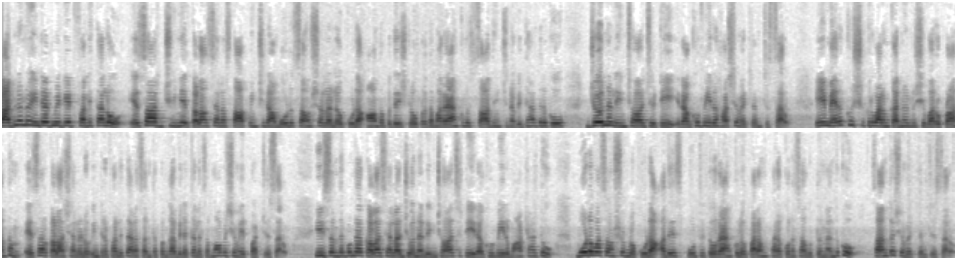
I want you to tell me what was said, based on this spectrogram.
కర్నూలు ఇంటర్మీడియట్ ఫలితాల్లో ఎస్ఆర్ జూనియర్ కళాశాల స్థాపించిన మూడు సంవత్సరాలలో కూడా ఆంధ్రప్రదేశ్లో ప్రథమ ర్యాంకులు సాధించిన విద్యార్థులకు జోనల్ ఇన్ఛార్జ్ టి రఘువీర్ హర్షం వ్యక్తం చేశారు. ఈ మేరకు శుక్రవారం కర్నూలు శివారు ప్రాంతం ఎస్ఆర్ కళాశాలలో ఇంటర్ ఫలితాల సందర్భంగా విలేకరుల సమావేశం ఏర్పాటు చేశారు. ఈ సందర్భంగా కళాశాల జోనల్ ఇన్ఛార్జ్ టి రఘువీర్ మాట్లాడుతూ మూడవ సంవత్సరంలో కూడా అదే స్ఫూర్తితో ర్యాంకులు పరంపర కొనసాగుతున్నందుకు సంతోషం వ్యక్తం చేశారు.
